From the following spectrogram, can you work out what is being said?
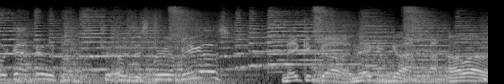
We got new. Was this three amigos? Naked gun. Naked gun. I love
